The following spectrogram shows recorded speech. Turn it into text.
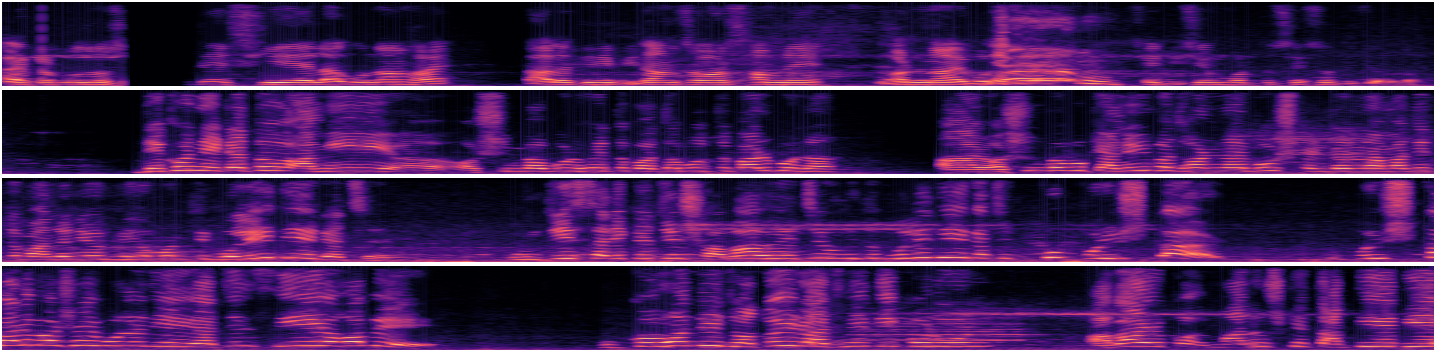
আরেকটা প্রশ্ন সিএ লাগু না হয় তাহলে তিনি বিধানসভার সামনে ধর্নায় বসবেন। সেই ডিসেম্বর তো শেষ হতে চলল। দেখুন এটা তো আমি অসীমবাবুর হয়ে তো কথা বলতে পারব না। আর অসীমবাবু কেনই বা ধর্নায় বসবেন? কারণ আমাদের তো মাননীয় গৃহমন্ত্রী বলেই দিয়ে গেছে উনত্রিশ তারিখে যে সভা হয়েছে উনি তো বলে দিয়ে গেছেন। খুব পরিষ্কার খুব পরিষ্কার ভাষায় বলে দিয়ে গেছেন সিএ হবে। মুখ্যমন্ত্রী যতই রাজনীতি করুন আবার মানুষকে তাতিয়ে দিয়ে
